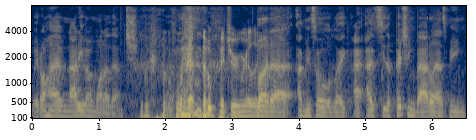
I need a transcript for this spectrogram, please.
We don't have not even one of them. we have no pitching really. But uh, I mean, so like I, I see the pitching battle as being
